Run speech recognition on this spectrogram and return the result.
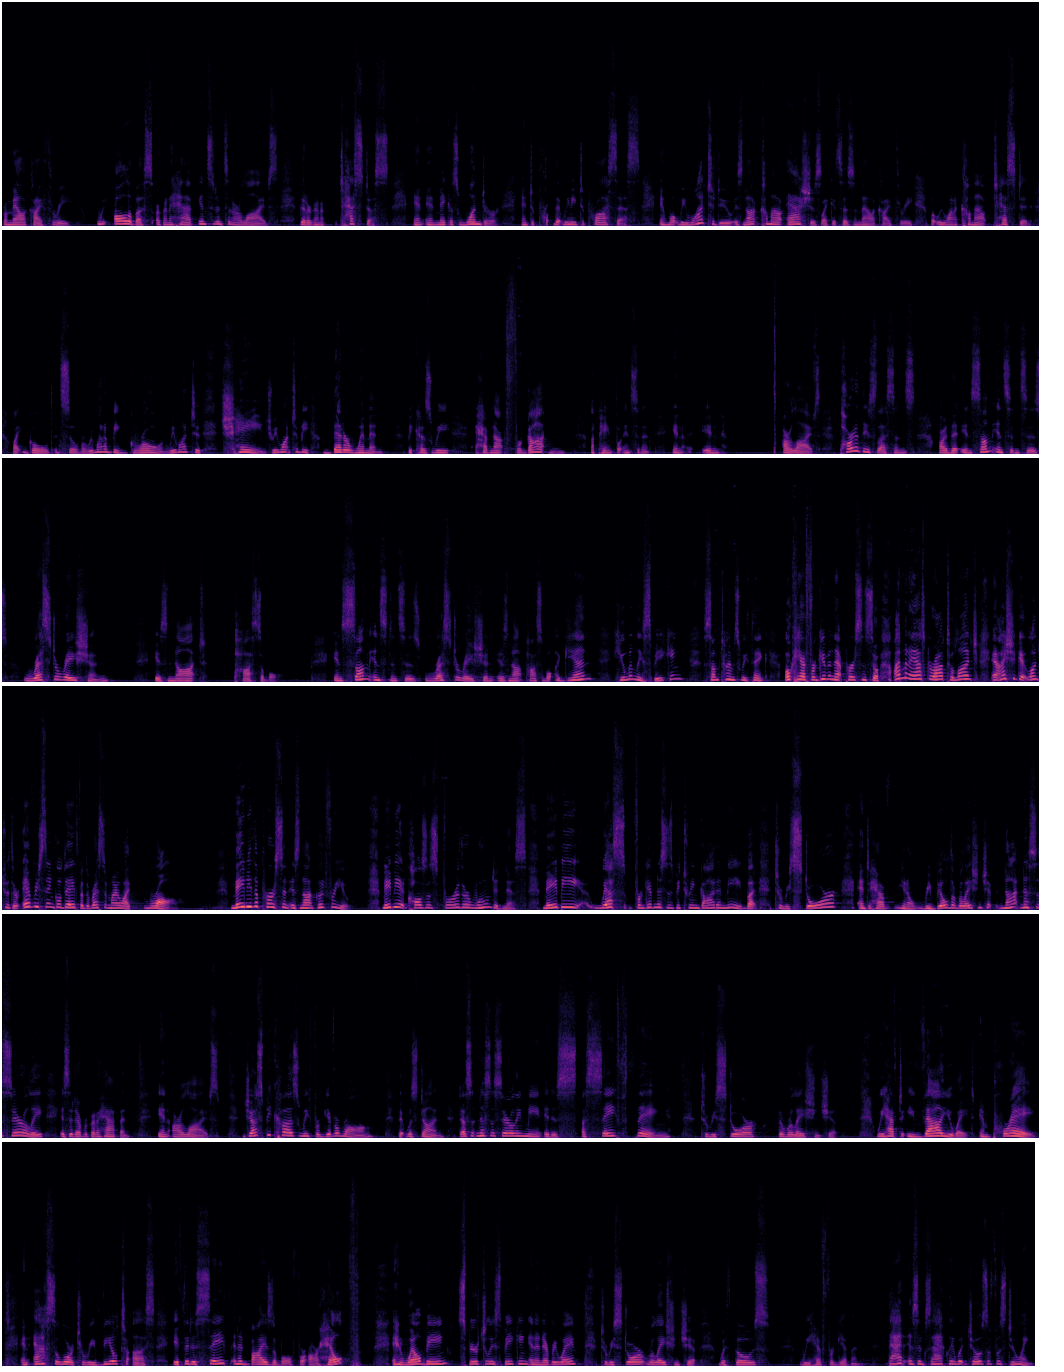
from Malachi 3 we, all of us are going to have incidents in our lives that are going to test us and, and make us wonder and pro- that we need to process. And what we want to do is not come out ashes, like it says in Malachi 3, but we want to come out tested like gold and silver. We want to be grown. We want to change. We want to be better women because we have not forgotten a painful incident in, in our lives. Part of these lessons are that in some instances, restoration is not possible. In some instances, restoration is not possible. Again, humanly speaking, sometimes we think, okay, I've forgiven that person, so I'm going to ask her out to lunch, and I should get lunch with her every single day for the rest of my life. Wrong. Maybe the person is not good for you. Maybe it causes further woundedness. Maybe, yes, forgiveness is between God and me, but to restore and to have, you know, rebuild the relationship, not necessarily is it ever going to happen in our lives. Just because we forgive a wrong that was done doesn't necessarily mean it is a safe thing to restore the relationship. We have to evaluate and pray and ask the Lord to reveal to us if it is safe and advisable for our health and well being, spiritually speaking, and in every way, to restore relationship with those we have forgiven. That is exactly what Joseph was doing.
